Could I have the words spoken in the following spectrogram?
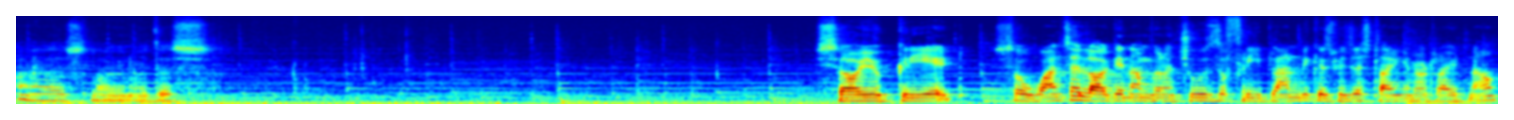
let's log in with this. So you create so once I log in I'm gonna choose the free plan because we're just trying it out right now.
